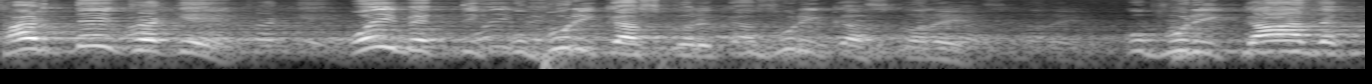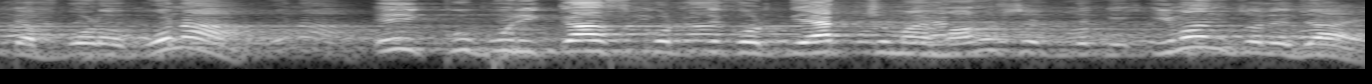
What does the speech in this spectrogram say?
ছাড়তেই থাকে, ওই ব্যক্তি কুফুরি কাজ করে, কুফুরি কাজ করে। কুফুরি কাজ একটা বড় গোনা। এই কুপুরি কাজ করতে করতে এক সময় মানুষের থেকে ইমান চলে যায়।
